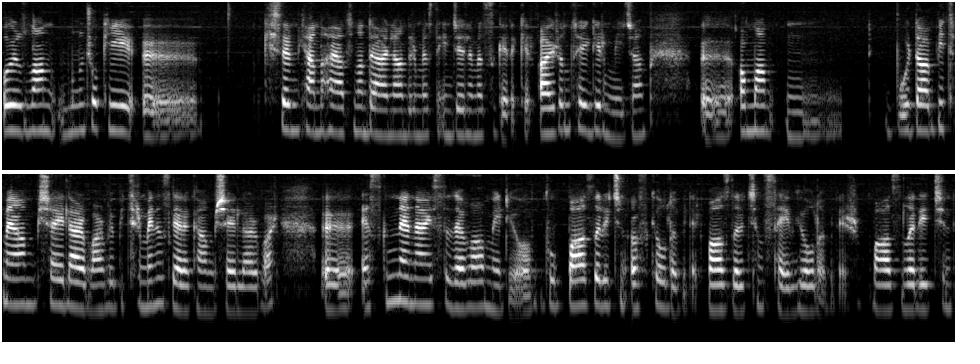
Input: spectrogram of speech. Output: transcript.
O yüzden bunu çok iyi kişilerin kendi hayatına değerlendirmesi, incelemesi gerekir. Ayrıntıya girmeyeceğim. Ama burada bitmeyen bir şeyler var ve bitirmeniz gereken bir şeyler var. Ee, eskinin enerjisi devam ediyor. Bu bazıları için öfke olabilir, bazıları için sevgi olabilir, bazıları için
